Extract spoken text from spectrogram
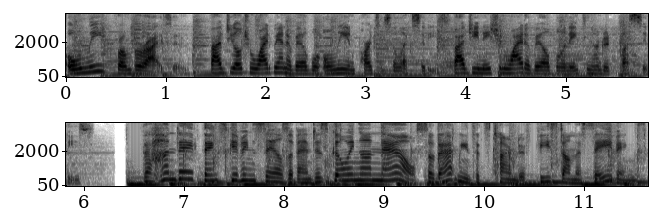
only from Verizon. 5G ultra wideband available only in parts of select cities. 5G nationwide available in 1800 plus cities. The Hyundai Thanksgiving sales event is going on now, so that means it's time to feast on the savings.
